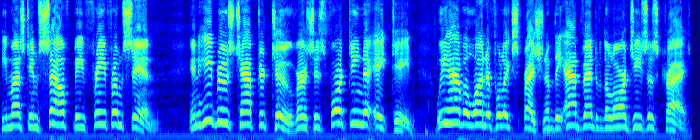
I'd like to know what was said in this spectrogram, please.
he must himself be free from sin. In Hebrews chapter 2, verses 14 to 18, we have a wonderful expression of the advent of the Lord Jesus Christ.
